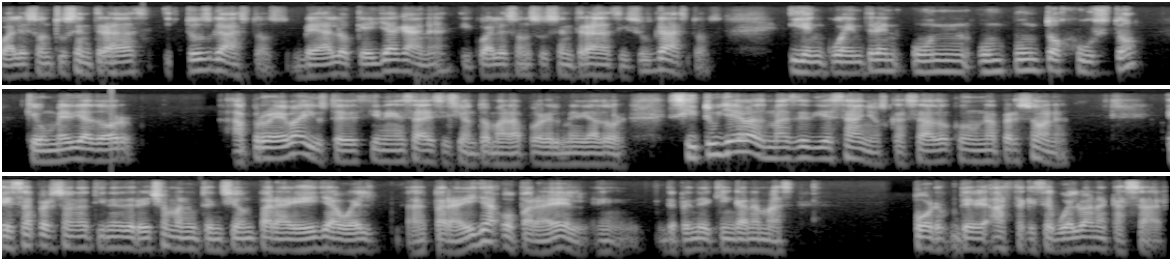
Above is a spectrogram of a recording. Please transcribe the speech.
cuáles son tus entradas y tus gastos, vea lo que ella gana y cuáles son sus entradas y sus gastos, y encuentren un, un punto justo que un mediador aprueba y ustedes tienen esa decisión tomada por el mediador. Si tú llevas más de 10 años casado con una persona, esa persona tiene derecho a manutención para ella o él, para ella o para él, en- depende de quién gana más, por, de- hasta que se vuelvan a casar.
